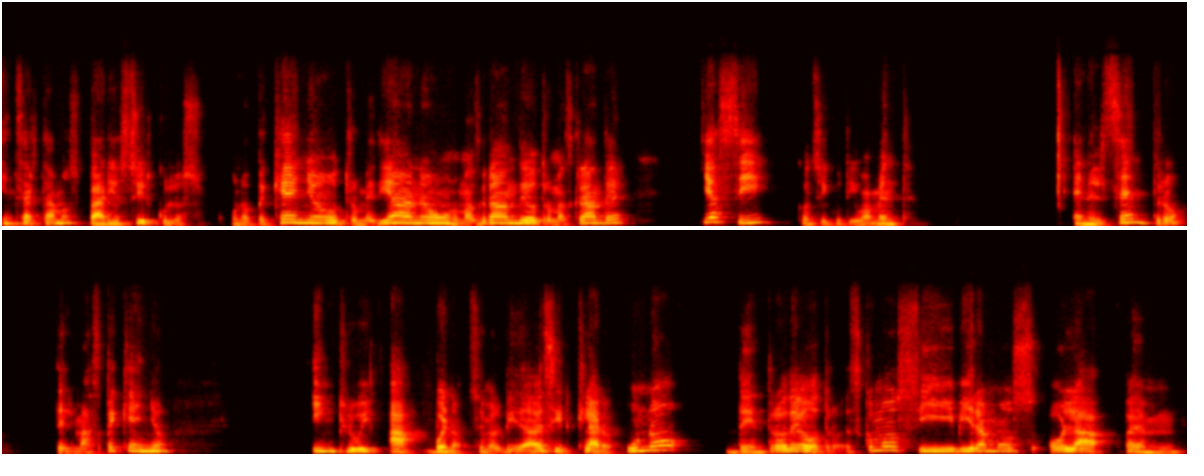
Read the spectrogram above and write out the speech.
insertamos varios círculos, uno pequeño, otro mediano, uno más grande, otro más grande, y así consecutivamente. En el centro del más pequeño incluye, ah, bueno, se me olvidaba decir, claro, uno dentro de otro. Es como si viéramos hola, em,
